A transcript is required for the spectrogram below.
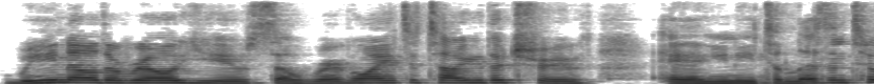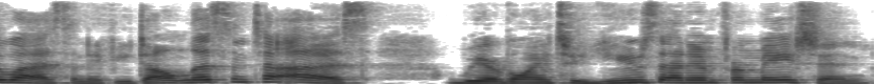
We know the real you, so we're going to tell you the truth, and you need to listen to us. And if you don't listen to us, we are going to use that information.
